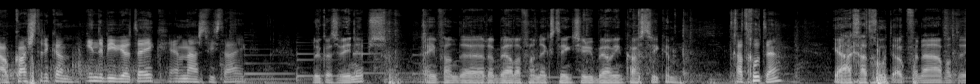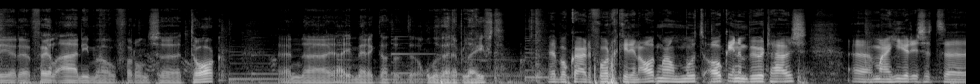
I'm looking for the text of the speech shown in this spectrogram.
Nou, Kastrikum in de bibliotheek. En naast wie sta ik? Lucas Winneps, een van de rebellen van Extinction Rebellion Kastrikum. Het gaat goed, hè? Ja, het gaat goed. Ook vanavond weer uh, veel animo voor onze uh, talk. En uh, ja, je merkt dat het onderwerp leeft. We hebben elkaar de vorige keer in Alkmaar ontmoet, ook in een buurthuis. Uh, maar hier is het uh,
